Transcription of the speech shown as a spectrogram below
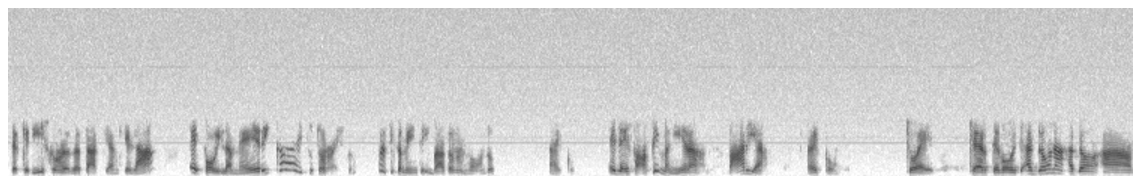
perché riescono ad adattarsi anche là, e poi l'America e tutto il resto. Praticamente invadono il mondo. Ecco. Ed è fatto in maniera varia, ecco. Cioè, certe volte a zona a, zo- a-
